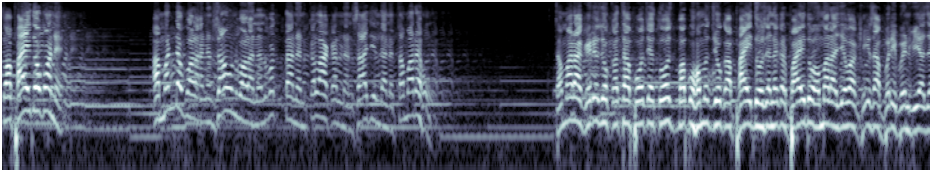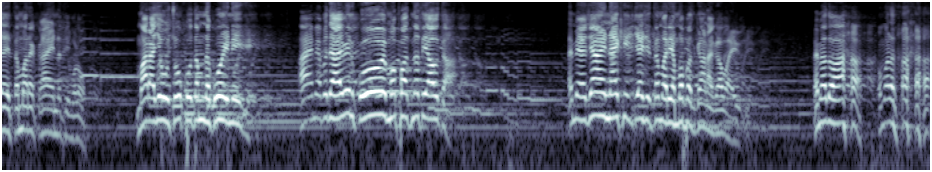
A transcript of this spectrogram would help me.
તો આ ફાયદો કોને? આ મંડપ વાળાને સાઉન્ડ વાળાને વક્તાને કલાકારને સાજિંદાને, તમારે શું? તમારા ઘરે જો કથા પહોંચે તો જ બાપુ સમજો કે આ ફાયદો છે, નકર ફાયદો અમારા જેવા ખિસ્સા ભરી ભરીને વ્યા જાય, તમારે કાંઈ નથી વળો. મારા જેવું ચોખ્ખું તમને કોઈ નહીં કે અમે બધા આવીને કોઈ મફત નથી આવતા. અમે જ્યાં નાખી ગયા છે તમારી મફત ગાણા ગાવા આવી અમે તો અમારા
